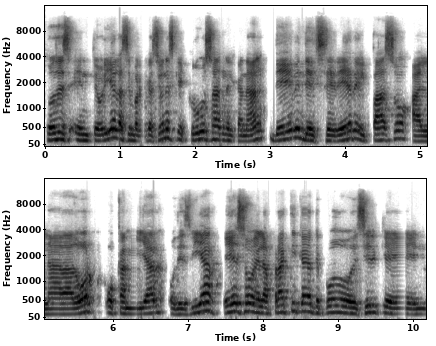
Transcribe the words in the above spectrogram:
Entonces, en teoría, las embarcaciones que cruzan el canal deben de ceder el paso al nadador o cambiar o desviar. Eso en la práctica te puedo decir que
